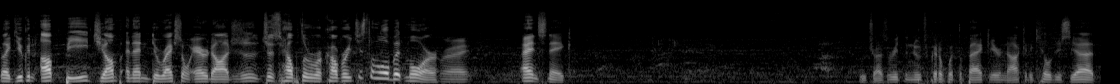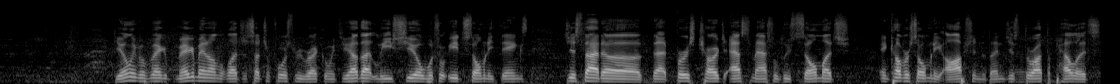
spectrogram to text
like you can up B, jump, and then directional air dodge. Just, just help the recovery just a little bit more. Right. And Snake. Who tries to read the neutral get up with the back air, not going to kill just yet. Dealing with Mega, Mega Man on the ledge is such a force to be reckoned with. You have that leaf shield, which will eat so many things. Just that uh, that first charge F smash will do so much and cover so many options. Then just throw out the pellets.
